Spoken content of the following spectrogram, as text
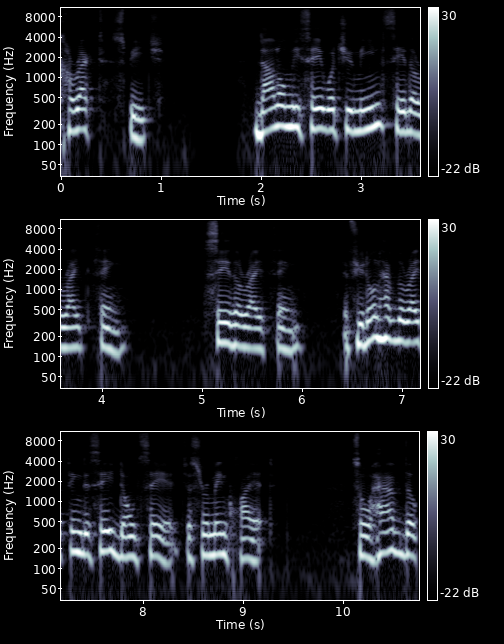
correct speech. Not only say what you mean, say the right thing. Say the right thing. If you don't have the right thing to say, don't say it. Just remain quiet. So have the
